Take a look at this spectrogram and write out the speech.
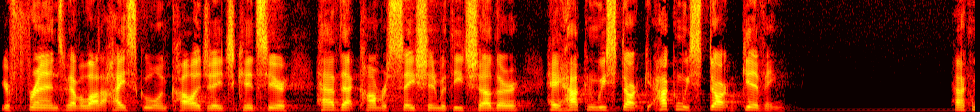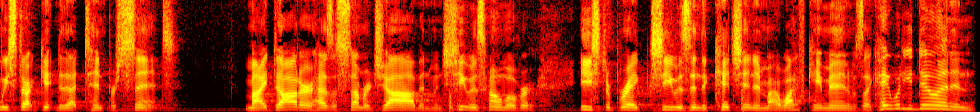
your friends. We have a lot of high school and college age kids here. Have that conversation with each other hey, how can we start, how can we start giving? How can we start getting to that 10%? My daughter has a summer job, and when she was home over Easter break, she was in the kitchen, and my wife came in and was like, hey, what are you doing? And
